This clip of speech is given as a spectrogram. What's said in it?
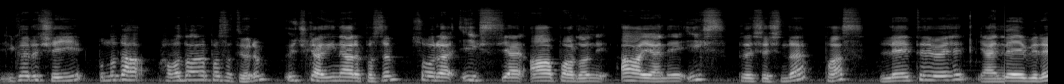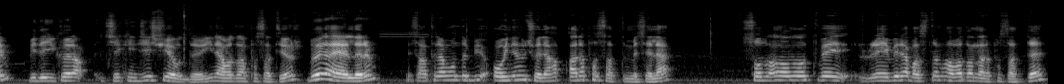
yukarı şeyi. Bunda da havadan ara pas atıyorum. Üçgen yine ara pasım. Sonra X yani A pardon A yani X PlayStation'da pas. LT ve yani L birim. Bir de yukarı çekince şey oluyor. Yine havadan pas atıyor. Böyle ayarlarım. Mesela antrenmanda bir oynayalım şöyle. Ara pas attım mesela. Sol analog ve R1'e bastım. Havadan ara pas attı.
